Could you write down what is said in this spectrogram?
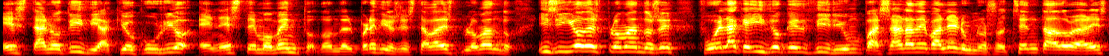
Esta noticia que ocurrió en este momento, donde el precio se estaba desplomando y siguió desplomándose, fue la que hizo que Ethereum pasara de valer unos 80 dólares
